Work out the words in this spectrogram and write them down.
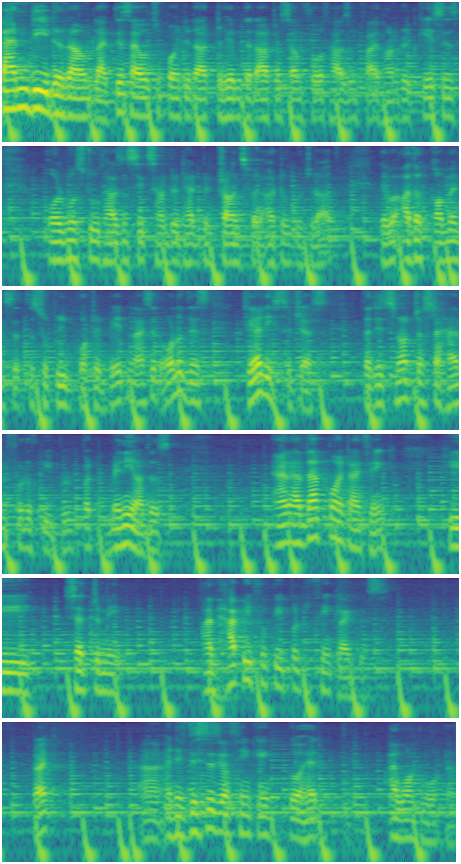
bandied around like this. I also pointed out to him that out of some 4,500 cases, almost 2,600 had been transferred out of Gujarat. There were other comments that the Supreme Court had made, and I said all of this clearly suggests that it's not just a handful of people, but many others. And at that point, I think, he said to me, I'm happy for people to think like this, right? Uh, and if this is your thinking, go ahead. I want water.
